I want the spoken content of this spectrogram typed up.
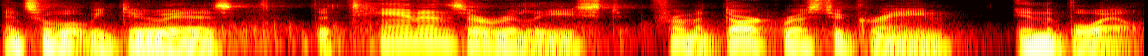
And so what we do is the tannins are released from a dark roasted grain in the boil.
